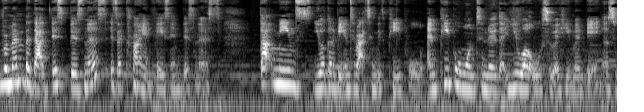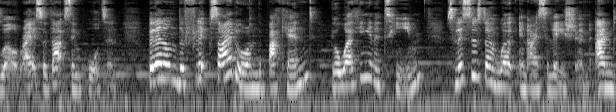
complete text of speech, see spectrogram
remember that this business is a client facing business that means you're going to be interacting with people and people want to know that you are also a human being as well, right? So that's important. But then on the flip side or on the back end, you're working in a team. Solicitors don't work in isolation. And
